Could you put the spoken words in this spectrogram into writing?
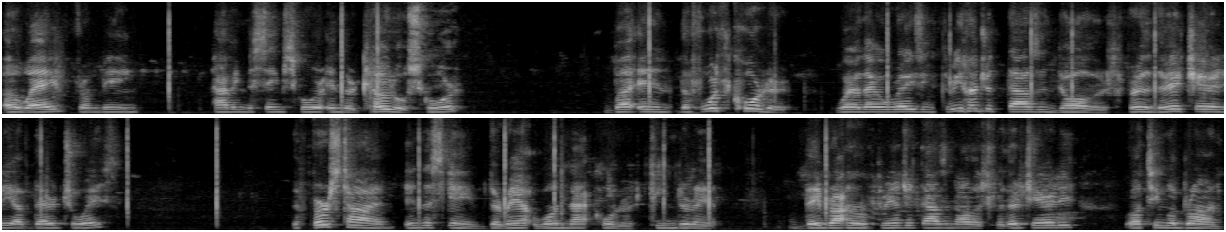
away from being having the same score in their total score. But in the fourth quarter, where they were raising $300,000 for their charity of their choice, the first time in this game, Durant won that corner, Team Durant. They brought home $300,000 for their charity, while Team LeBron,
